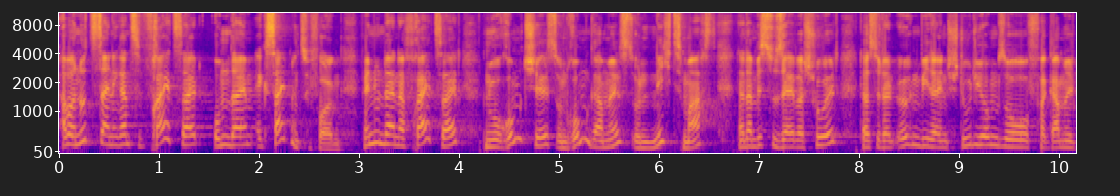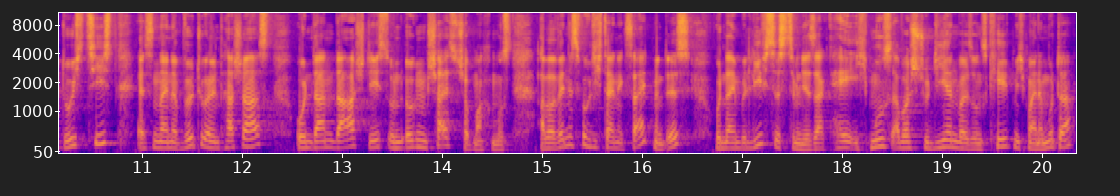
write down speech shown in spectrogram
aber nutzt deine ganze Freizeit, um deinem Excitement zu folgen. Wenn du in deiner Freizeit nur rumchillst und rumgammelst und nichts machst, na, dann bist du selber schuld, dass du dann irgendwie dein Studium so vergammelt durchziehst, es in deiner virtuellen Tasche hast und dann da stehst und irgendeinen Scheißjob machen musst. Aber wenn es wirklich dein Excitement ist und dein Belief System dir sagt, hey, ich muss aber studieren, weil sonst killt mich meine Mutter,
